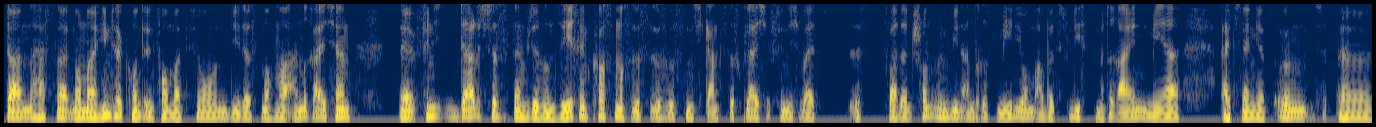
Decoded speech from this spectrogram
dann hast du halt nochmal Hintergrundinformationen, die das nochmal anreichern äh, finde ich, dadurch, dass es dann wieder so ein Serienkosmos ist, ist es nicht ganz das gleiche, finde ich, weil es ist zwar dann schon irgendwie ein anderes Medium, aber es fließt mit rein mehr, als wenn jetzt irgend äh,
